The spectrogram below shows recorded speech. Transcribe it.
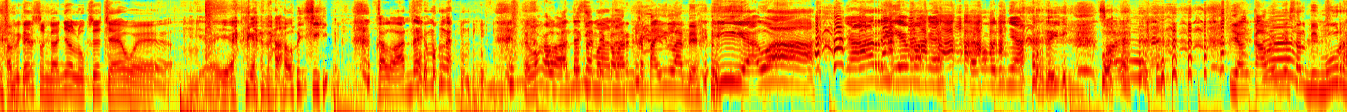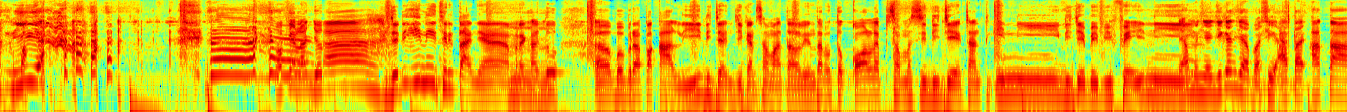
Tapi kan seenggaknya looksnya cewek. Iya, ya nggak tahu sih. Kalau anda emang emang kalau Oh, anda gimana? kemarin ke Thailand ya. iya, wah nyari emang ya, emang udah nyari. Soalnya yang KW biasa lebih murah. Iya. Oke lanjut. Ah, jadi ini ceritanya. Mereka itu eh, beberapa kali dijanjikan sama Atta Halilintar untuk collab sama si DJ yang cantik ini, DJ Baby V ini. Yang menyajikan siapa sih? Ata. Atta.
